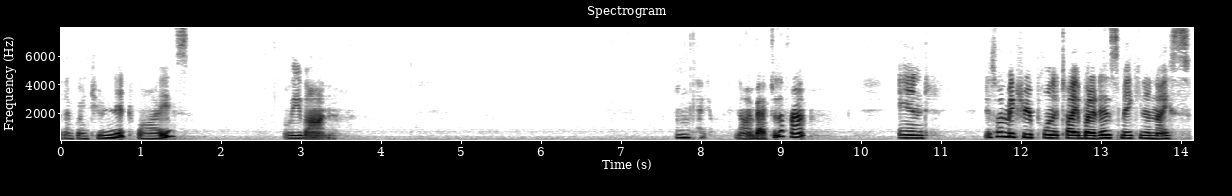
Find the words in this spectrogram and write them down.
Then I'm going to knitwise, leave on. Okay, now I'm back to the front, and you just want to make sure you're pulling it tight, but it is making a nice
